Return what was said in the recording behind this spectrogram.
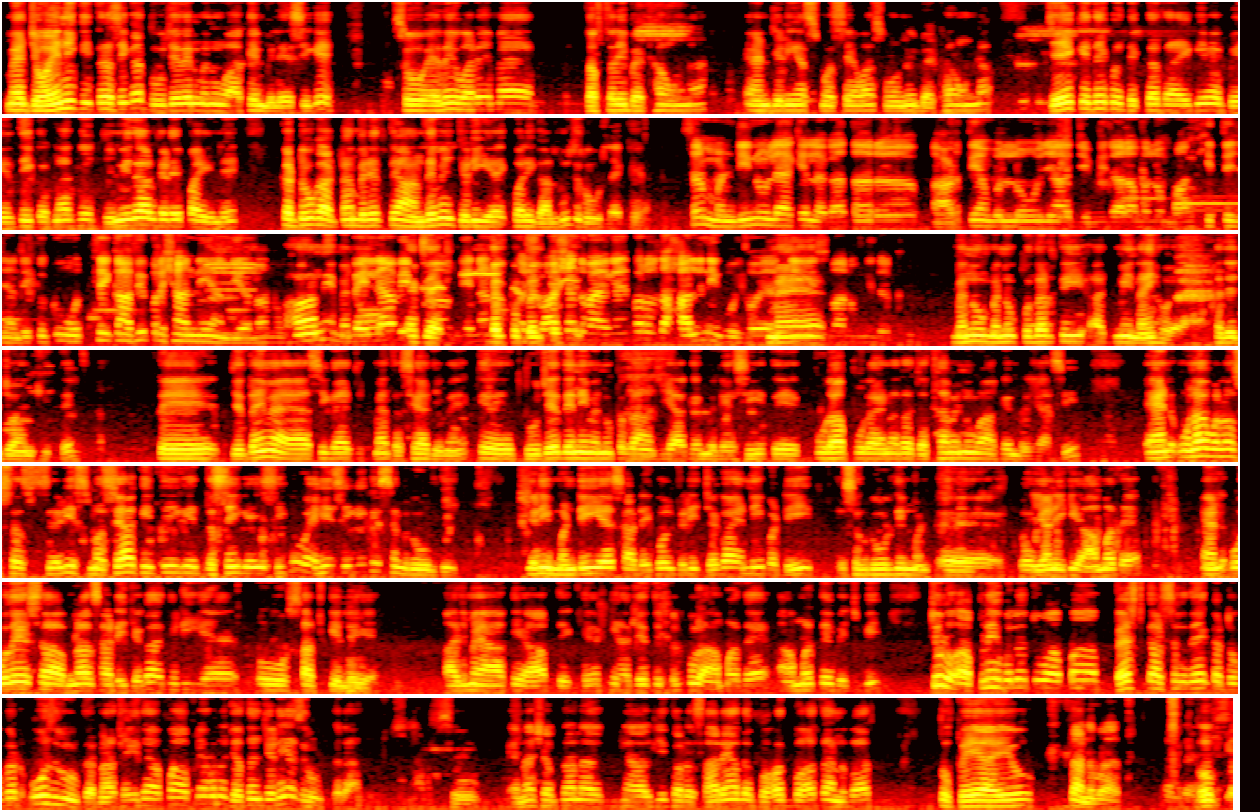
ਮੈਂ ਜੁਆਇਨ ਹੀ ਕੀਤਾ ਸੀਗਾ ਦੂਜੇ ਦਿਨ ਮੈਨੂੰ ਆ ਕੇ ਮਿਲੇ ਸੀਗੇ। ਸੋ ਇਹਦੇ ਬਾਰੇ ਮੈਂ ਦਫ਼ਤਰ ਹੀ ਬੈਠਾ ਹੁੰਨਾ ਐਂਡ ਜਿਹੜੀਆਂ ਸਮੱਸਿਆਵਾਂ ਸੁਣਨ ਹੀ ਬੈਠਾ ਹੁੰਨਾ ਜੇ ਕਿਤੇ ਕੋਈ ਦਿੱਕਤ ਆਏਗੀ ਮੈਂ ਬੇਨਤੀ ਕਰਨਾ ਕਿ ਜ਼ਿਮੀਦਾਰ ਜਿਹੜੇ ਭਾਈ ਨੇ ਘੱਟੋ ਘੱਟ ਨਾ ਮੇਰੇ ਧਿਆਨ ਦੇ ਵਿੱਚ ਜਿਹੜੀ ਹੈ ਇੱਕ ਵਾਰੀ ਗੱਲ ਨੂੰ ਜ਼ਰੂਰ ਲੈ ਕੇ ਆਉਣ ਸਰ ਮੰਡੀ ਨੂੰ ਲੈ ਕੇ ਲਗਾਤਾਰ ਆੜਤੀਆਂ ਵੱਲੋਂ ਜਾਂ ਜ਼ਿਮੀਂਦਾਰਾਂ ਵੱਲੋਂ ਮੰਗ ਕੀਤੀ ਜਾਂਦੀ ਕਿਉਂਕਿ ਉੱਥੇ ਕਾਫੀ ਪਰੇਸ਼ਾਨੀ ਆਉਂਦੀ ਹੈ ਉਹਨਾਂ ਨੂੰ। ਹਾਂ ਨਹੀਂ ਪਹਿਲਾਂ ਵੀ ਇਹਨਾਂ ਨੂੰ ਬਿਲਕੁਲ, ਦਵਾਇਆ ਗਿਆ ਪਰ ਉਸਦਾ ਹੱਲ ਨਹੀਂ ਕੋਈ ਹੋਇਆ। ਇਸ ਵਾਰ ਉਮੀਦ ਰੱਖੋ ਮੈਨੂੰ ਮੈਨੂੰ ਕੁਦਰਤੀ ਅੱਜ ਮਹੀਨਾ ਹੀ ਹੋਇਆ ਅਜੇ ਜੁਆਇਨ ਕੀਤੇ। ਤੇ ਜਿੱਦਾਂ ਹੀ ਮੈਂ ਆਇਆ ਸੀਗਾ ਮੈਂ ਦੱਸਿਆ ਜਿਵੇਂ ਕਿ ਦੂਜੇ ਦਿਨ ਹੀ ਮੈਨੂੰ ਪ੍ਰਧਾਨ ਜੀ ਆ ਕੇ ਮਿਲੇ ਸੀ ਤੇ ਪੂਰਾ ਪੂਰਾ ਇਹਨਾਂ ਦਾ ਜੱਥਾ ਮੈਨੂੰ ਆ ਕੇ ਮਿਲਿਆ ਸੀ। ਐਂਡ ਉਹਨਾਂ ਵੱਲੋਂ ਸ- ਜਿਹੜੀ ਸਮੱਸਿਆ ਕੀਤੀ ਗਈ, ਦੱਸੀ ਗਈ ਸੀ, ਉਹ ਇਹੀ ਸੀਗੀ ਕਿ ਸੰਗਰੂਰ ਦੀ ਜਿਹੜੀ ਮੰਡੀ ਹੈ, ਸਾਡੇ ਕੋਲ ਜਿਹੜੀ ਜਗ੍ਹਾ ਇੰਨੀ ਵੱਡੀ, ਸੰਗਰੂਰ ਦੀ ਮੰਡ- ਅਹ, ਯਾਨੀ ਕਿ ਆਮਦ ਹੈ। ਐਂਡ ਉਹਦੇ ਹਿਸਾਬ ਨਾਲ ਸਾਡੀ ਜਗ੍ਹਾ ਜਿਹੜੀ ਹੈ, ਉਹ 7 ਕਿੱਲੇ ਹੈ। ਅੱਜ ਮੈਂ ਆ ਕੇ ਆਪ ਦੇਖਿਆ ਕਿ ਹਜੇ ਤੇ ਬਿਲਕੁਲ ਆਮਦ ਹੈ। ਆਮਦ ਦੇ ਵਿੱਚ ਵੀ ਚਲੋ ਆਪਣੇ ਵੱਲੋਂ ਜੋ ਆਪਾਂ ਬੈਸਟ ਕਰ ਸਕਦੇ ਹਾਂ ਘੱਟੋ ਘੱਟ, ਉਹ ਜ਼ਰੂਰ ਕਰਨਾ ਚਾਹੀਦਾ। ਆਪਾਂ ਆਪਣੇ ਵੱਲੋਂ ਯਤਨ ਜਿਹੜੇ ਆ ਜ਼ਰੂਰ ਕਰਾਂਗੇ। ਸੋ ਇਹਨਾਂ ਸ਼ਬਦਾਂ ਨਾਲ ਨਾਲ ਜੀ ਤੁਹਾਡਾ ਸਾਰਿਆਂ ਦਾ ਬਹੁਤ ਬਹੁਤ ਧੰਨਵਾਦ। ਧੁੱਪੇ ਆਏ ਹੋ ਧੰਨਵਾਦ। ਓਕੇ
